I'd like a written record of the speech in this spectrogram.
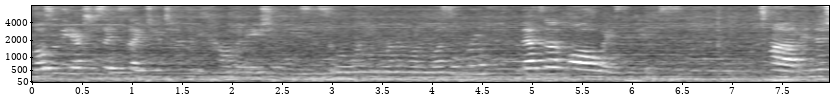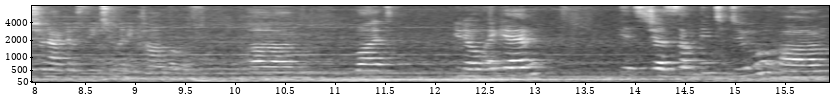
Most of the exercises I do tend to be combination pieces, so we're working more than one muscle group, but that's not always the case. Um, in this, you're not going to see too many combos. Um, but, you know, again, it's just something to do um,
